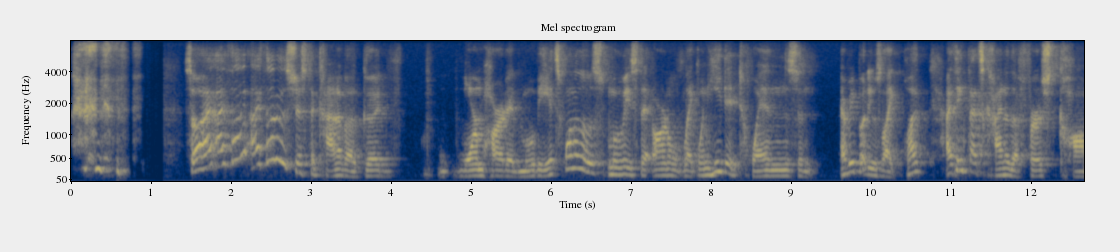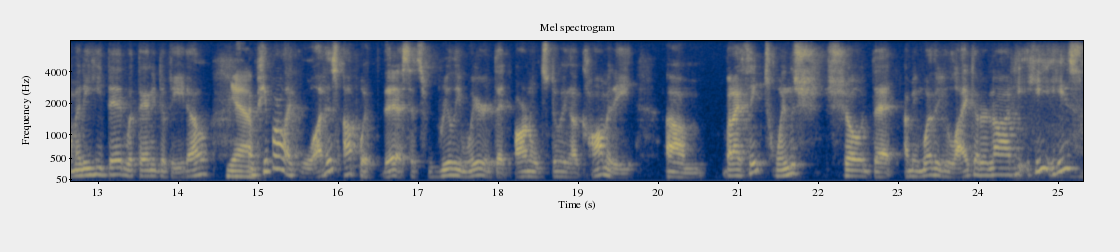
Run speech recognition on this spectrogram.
so I, I thought I thought it was just a kind of a good, warm-hearted movie. It's one of those movies that Arnold like when he did Twins and everybody was like, "What?" I think that's kind of the first comedy he did with Danny DeVito. Yeah, and people are like, "What is up with this?" It's really weird that Arnold's doing a comedy. Um, but I think Twins showed that. I mean, whether you like it or not, he, he he's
